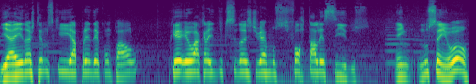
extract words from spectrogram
E aí nós temos que aprender com Paulo, porque eu acredito que se nós estivermos fortalecidos em, no Senhor,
